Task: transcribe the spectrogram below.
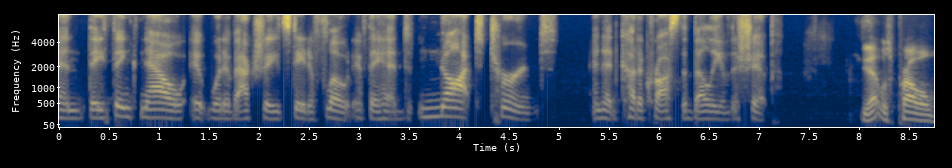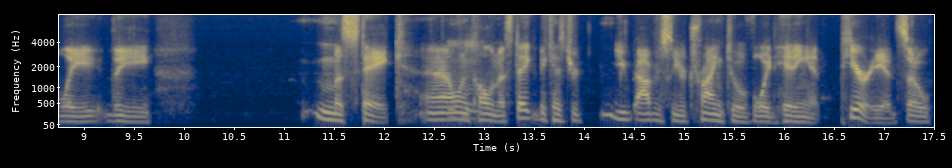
and they think now it would have actually stayed afloat if they had not turned and had cut across the belly of the ship. that was probably the mistake and i don't want Mhm. to call it a mistake because you're you obviously you're trying to avoid hitting it period so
